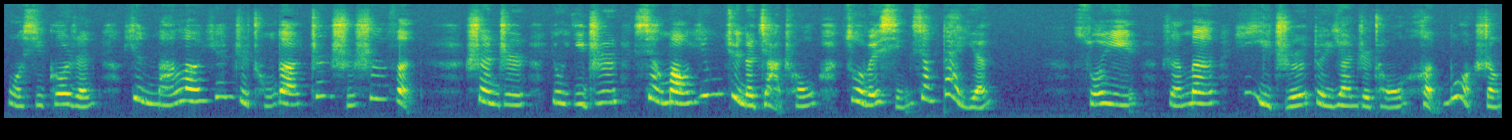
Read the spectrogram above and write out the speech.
墨西哥人隐瞒了胭脂虫的真实身份，甚至用一只相貌英俊的甲虫作为形象代言，所以。人们一直对胭脂虫很陌生，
